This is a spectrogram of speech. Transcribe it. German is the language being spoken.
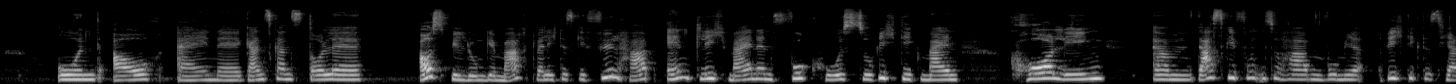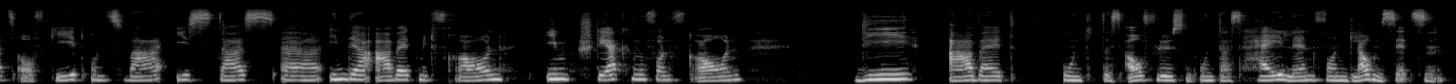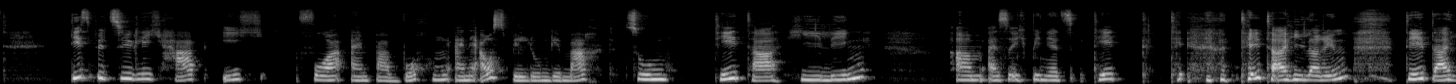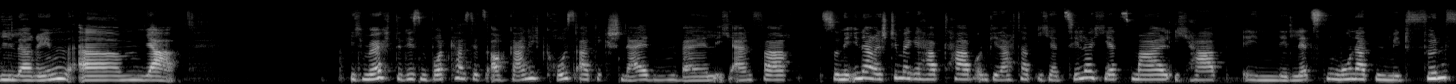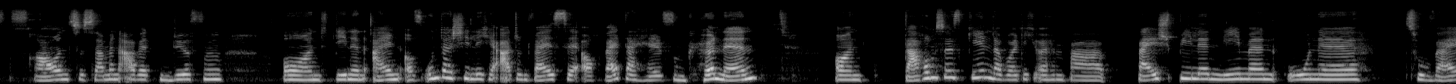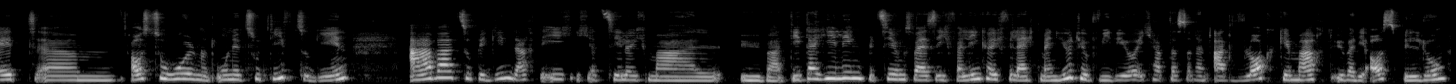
und auch eine ganz, ganz tolle Ausbildung gemacht, weil ich das Gefühl habe, endlich meinen Fokus, so richtig mein Calling, ähm, das gefunden zu haben, wo mir richtig das Herz aufgeht. Und zwar ist das äh, in der Arbeit mit Frauen, im Stärken von Frauen, die Arbeit und das Auflösen und das Heilen von Glaubenssätzen. Diesbezüglich habe ich vor ein paar Wochen eine Ausbildung gemacht zum Theta Healing. Ähm, also ich bin jetzt Theta Healerin, Theta Healerin. Ähm, ja, ich möchte diesen Podcast jetzt auch gar nicht großartig schneiden, weil ich einfach so eine innere Stimme gehabt habe und gedacht habe, ich erzähle euch jetzt mal, ich habe in den letzten Monaten mit fünf Frauen zusammenarbeiten dürfen und denen allen auf unterschiedliche Art und Weise auch weiterhelfen können. Und darum soll es gehen. Da wollte ich euch ein paar Beispiele nehmen, ohne zu weit ähm, auszuholen und ohne zu tief zu gehen. Aber zu Beginn dachte ich, ich erzähle euch mal über Theta Healing, beziehungsweise ich verlinke euch vielleicht mein YouTube-Video. Ich habe da so eine Art Vlog gemacht über die Ausbildung.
